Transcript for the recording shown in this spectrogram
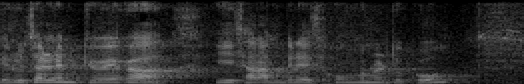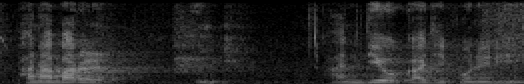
예루살렘 교회가 이 사람들의 소문을 듣고 바나바를 안디오까지 보내니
